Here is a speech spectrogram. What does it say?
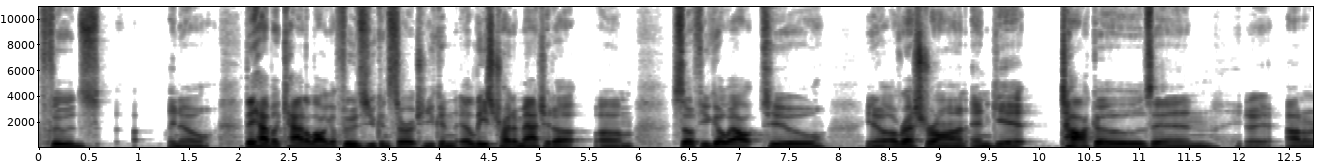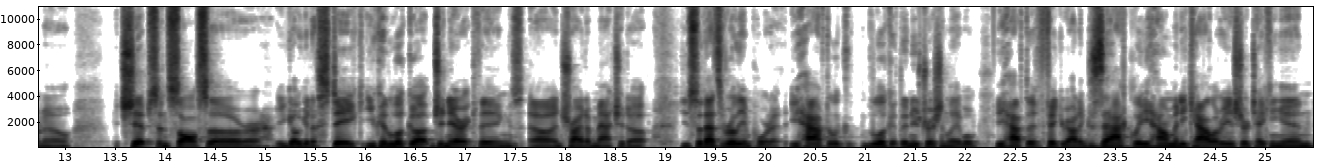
foods. You know, they have a catalog of foods you can search. You can at least try to match it up. Um, so if you go out to you know, a restaurant and get tacos and I don't know, chips and salsa, or you go get a steak, you can look up generic things uh, and try to match it up. So that's really important. You have to look, look at the nutrition label. You have to figure out exactly how many calories you're taking in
